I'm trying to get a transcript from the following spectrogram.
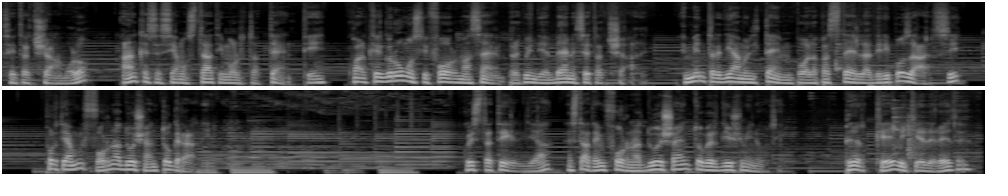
Setacciamolo, anche se siamo stati molto attenti, qualche grumo si forma sempre, quindi è bene setacciare. E mentre diamo il tempo alla pastella di riposarsi, portiamo il forno a 200 gradi. Questa teglia è stata in forno a 200 per 10 minuti. Perché vi chiederete?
